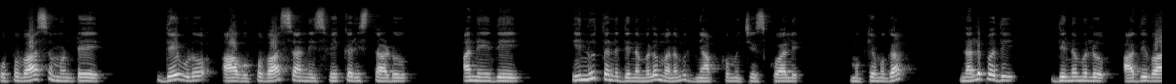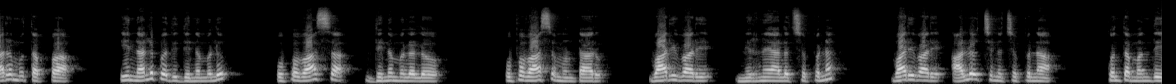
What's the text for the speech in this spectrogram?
ఉపవాసం ఉంటే దేవుడు ఆ ఉపవాసాన్ని స్వీకరిస్తాడు అనేది ఈ నూతన దినములో మనము జ్ఞాపకము చేసుకోవాలి. ముఖ్యముగా నలపది దినములు ఆదివారము తప్ప ఈ నలపది దినములు ఉపవాస దినములలో ఉపవాసం ఉంటారు వారి వారి నిర్ణయాల చొప్పున వారి వారి ఆలోచన చొప్పున కొంతమంది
